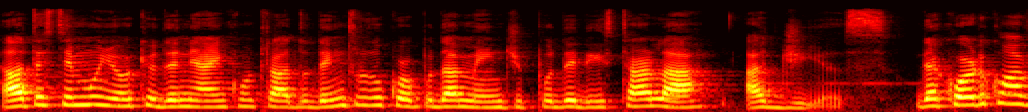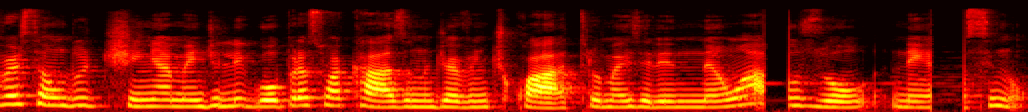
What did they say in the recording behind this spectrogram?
Ela testemunhou que o DNA encontrado dentro do corpo da Mandy poderia estar lá há dias. De acordo com a versão do Tim, a Mandy ligou para sua casa no dia 24, mas ele não a usou nem assinou.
